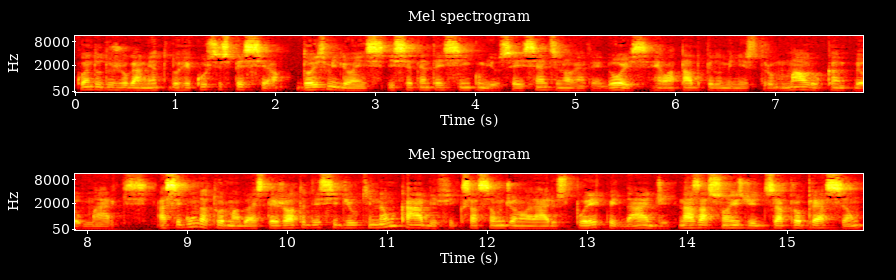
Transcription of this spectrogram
quando do julgamento do recurso especial 2.075.692, relatado pelo ministro Mauro Campbell Marques, a segunda turma do STJ decidiu que não cabe fixação de honorários por equidade nas ações de desapropriação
